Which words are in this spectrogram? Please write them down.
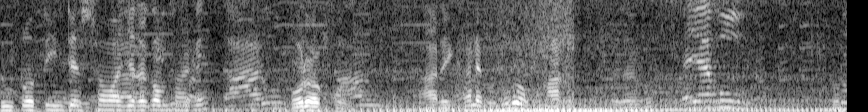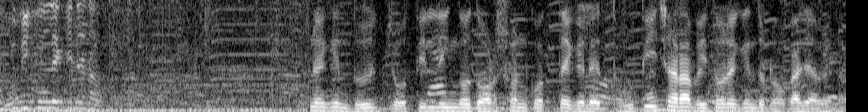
দুটো, তিনটের সময় যেরকম থাকে, ওরকম। আর এখানে পুরো ফাঁকা। কিন্তু জ্যোতির্লিঙ্গ দর্শন করতে গেলে ধুতি ছাড়া ভিতরে কিন্তু ঢোকা যাবে না।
